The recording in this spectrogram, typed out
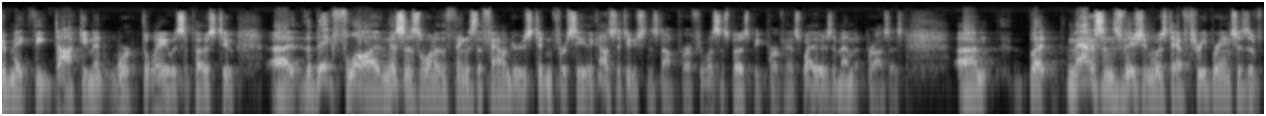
could make the document work the way it was supposed to. Uh, the big flaw, and this is one of the things the founders didn't foresee, the Constitution is not perfect. It wasn't supposed to be perfect. That's why there's an amendment process. Um, but Madison's vision was to have three branches of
